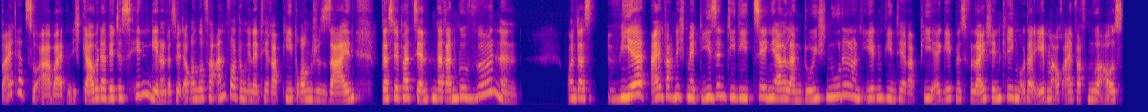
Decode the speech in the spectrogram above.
weiterzuarbeiten. Ich glaube, da wird es hingehen und das wird auch unsere Verantwortung in der Therapiebranche sein, dass wir Patienten daran gewöhnen und dass wir einfach nicht mehr die sind, die die zehn Jahre lang durchnudeln und irgendwie ein Therapieergebnis vielleicht hinkriegen oder eben auch einfach nur aus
